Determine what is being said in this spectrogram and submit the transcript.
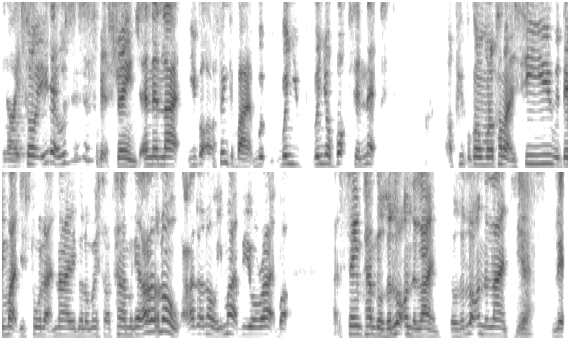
You know, so yeah, it was just a bit strange. And then like you got to think about it when you when you're boxing next. Are people going to want to come out and see you? They might just feel like, nah, you're going to waste our time again. I don't know. I don't know. He might be all right, but at the same time, there was a lot on the line. There was a lot on the line to yeah. just let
